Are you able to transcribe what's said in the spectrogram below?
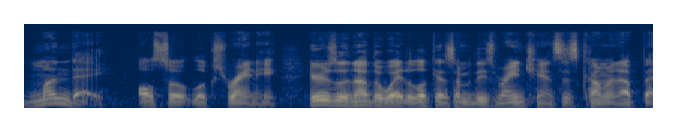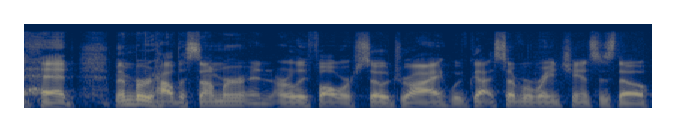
Monday also it looks rainy. Here's another way to look at some of these rain chances coming up ahead. Remember how the summer and early fall were so dry? We've got several rain chances though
